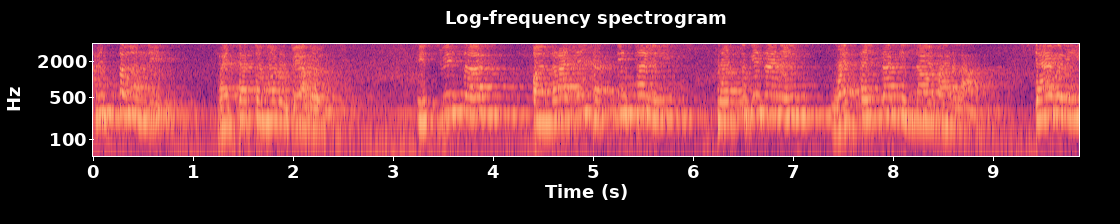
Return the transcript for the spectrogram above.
ख्रिस्त मंदिर ह्याच्या समोर उभे आहोत. इसवी सन पंधराशे छत्तीस साली पोर्तुगीजांनी वसईचा किल्ला उभारला त्यावेळी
